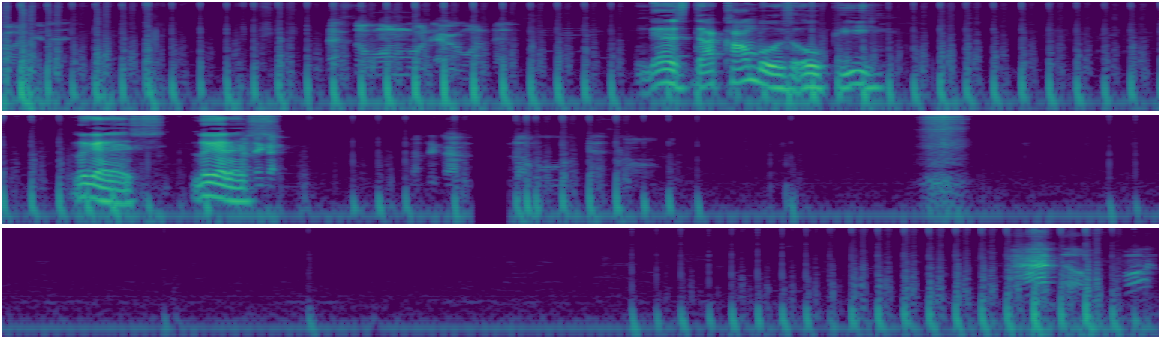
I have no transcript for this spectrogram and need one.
going to do that. That's the one move everyone does. yes, that combo is OP. Look at that. sh- Look at that. think I, sh- I think I know the move that's going. How the fuck?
